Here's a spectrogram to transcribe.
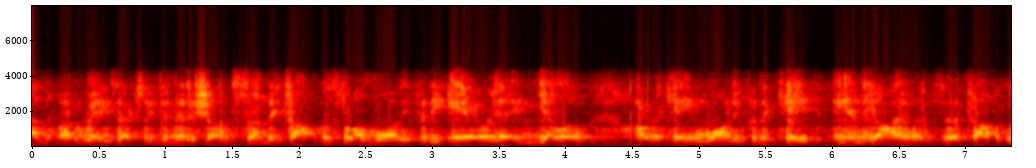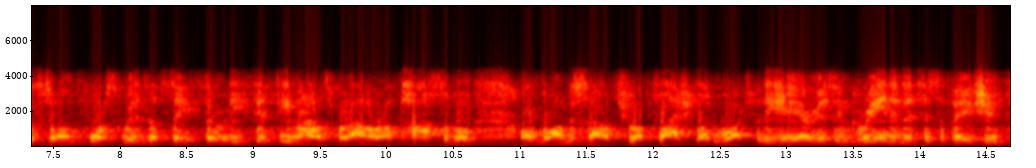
on, uh, the waves actually diminish on Sunday. Tropical storm warning for the area in yellow, the Cape and the islands. Uh, tropical storm force winds of, say, 30, 50 miles per hour are possible along the south shore. Flash flood watch for the areas in green in anticipation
